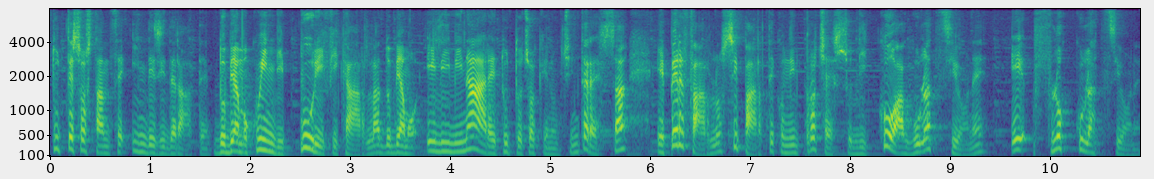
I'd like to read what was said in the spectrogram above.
tutte sostanze indesiderate. Dobbiamo quindi purificarla, dobbiamo eliminare tutto ciò che non ci interessa e per farlo si parte con il processo di coagulazione e flocculazione.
